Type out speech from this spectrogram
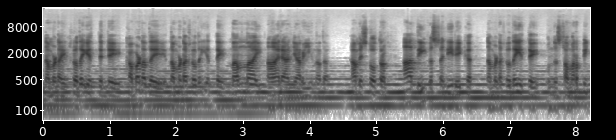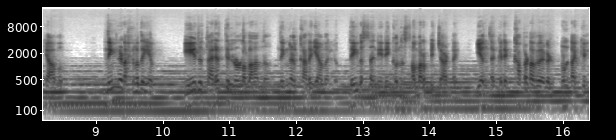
നമ്മുടെ ഹൃദയത്തിന്റെ കപടതയെ നമ്മുടെ ഹൃദയത്തെ നന്നായി ആരാഞ്ഞറിയുന്നത്. ആമി സ്തോത്രം. ആ ദൈവസന്നിധിയിലേക്ക് നമ്മുടെ ഹൃദയത്തെ ഒന്ന് സമർപ്പിക്കാവും. നിങ്ങളുടെ ഹൃദയം ഏത് തരത്തിലുള്ളതാണെന്ന് നിങ്ങൾക്കറിയാമല്ലോ. ദൈവസന്നിധിക്ക് ഒന്ന് സമർപ്പിച്ചാട്ടെ. എന്തെങ്കിലും കപടതകൾ ഉണ്ടെങ്കിൽ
